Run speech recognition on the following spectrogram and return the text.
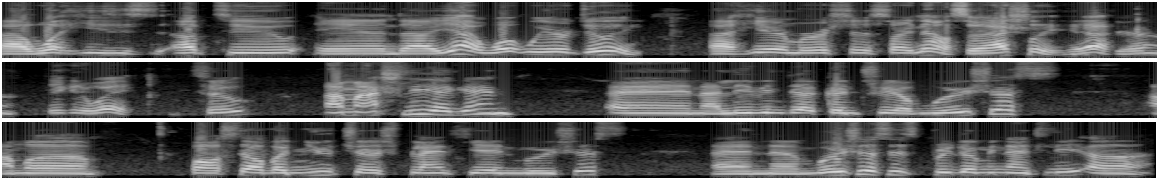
uh, what he's up to, and uh, yeah, what we are doing uh, here in Mauritius right now. So, Ashley, yeah, Yeah. take it away. So I'm Ashley again, and I live in the country of Mauritius. I'm a pastor of a new church plant here in Mauritius, and uh, Mauritius is predominantly a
